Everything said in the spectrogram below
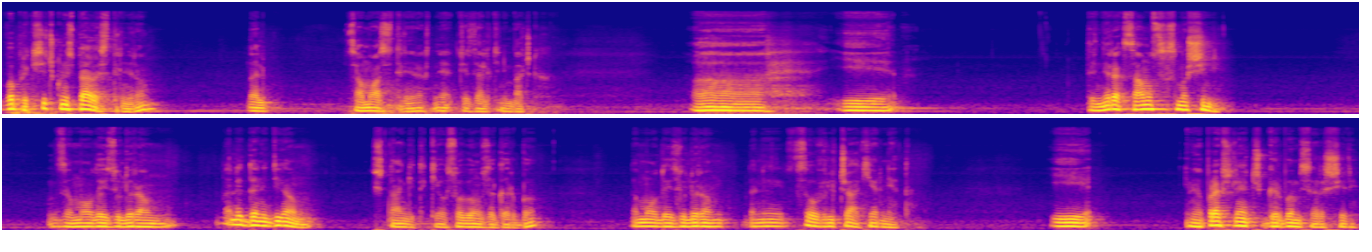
въпреки всичко не спя да се тренирам. Нали, само аз се тренирах, не, те залите ни бачках. А, и тренирах само с машини. За мога да изолирам, нали, да не дигам штанги такива, особено за гърба, да мога да изолирам, да не се увеличава хернията. И, и ми направи впечатление, че гърба ми се разшири.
